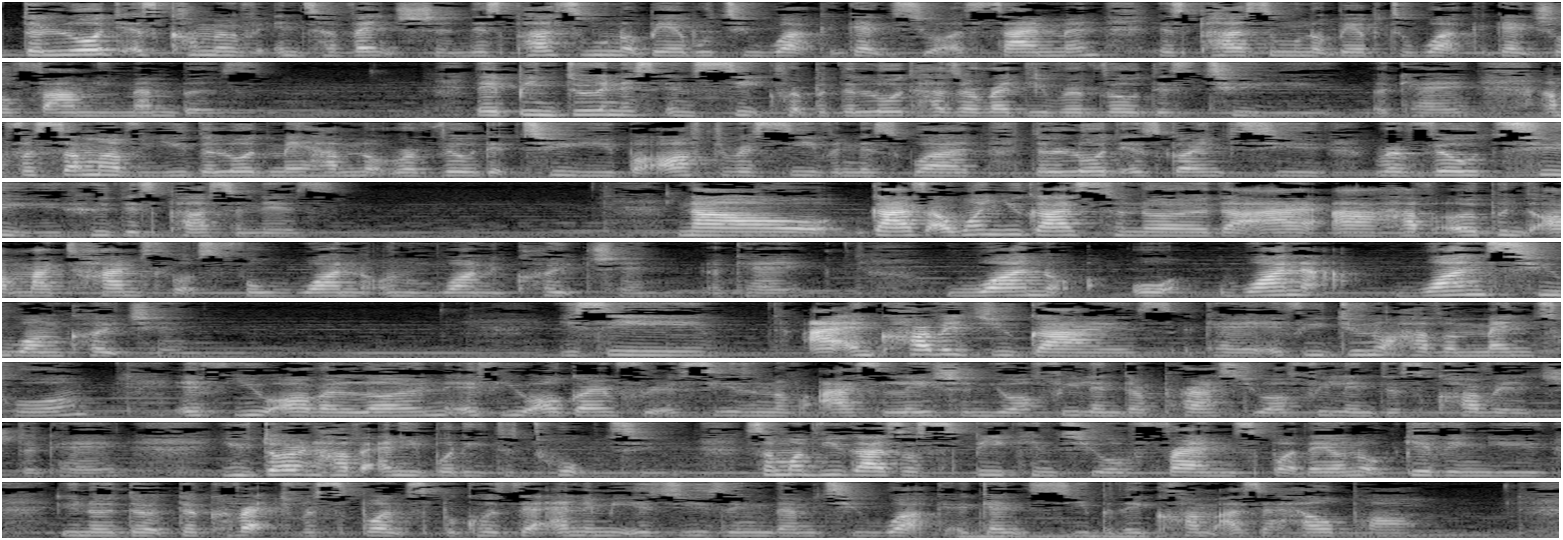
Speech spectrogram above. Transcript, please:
The Lord is coming with intervention. This person will not be able to work against your assignment. This person will not be able to work against your family members. They've been doing this in secret, but the Lord has already revealed this to you, okay? And for some of you, the Lord may have not revealed it to you, but after receiving this word, the Lord is going to reveal to you who this person is now guys i want you guys to know that i, I have opened up my time slots for one-on-one -on -one coaching okay? One or one one-to-one coaching. You see I encourage you guys, okay, if you do not have a mentor, if you are alone, if you are going through a season of isolation, you are feeling depressed, you are feeling discouraged, okay, you don't have anybody to talk to. Some of you guys are speaking to your friends, but they are not giving you, you know, the, the correct response because the enemy is using them to work against you, but they come as a helper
